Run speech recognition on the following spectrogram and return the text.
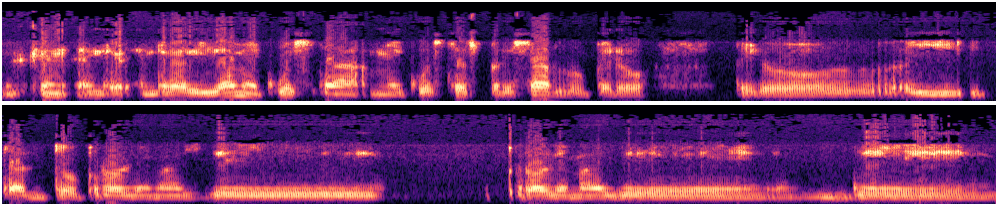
es que en, realidad me cuesta me cuesta expresarlo pero pero hay tanto problemas de problemas de, de,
